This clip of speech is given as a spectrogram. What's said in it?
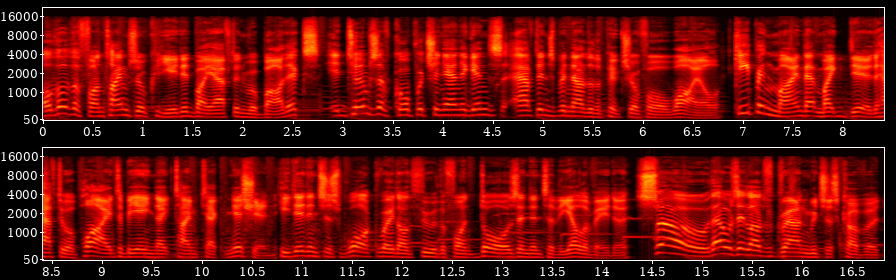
Although the fun times were created by Afton Robotics, in terms of corporate shenanigans, Afton's been out of the picture for a while. Keep in mind that Mike did have to apply to be a nighttime technician. He didn't just walk right on through the front doors and into the elevator. So, that was a lot of ground we just covered.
